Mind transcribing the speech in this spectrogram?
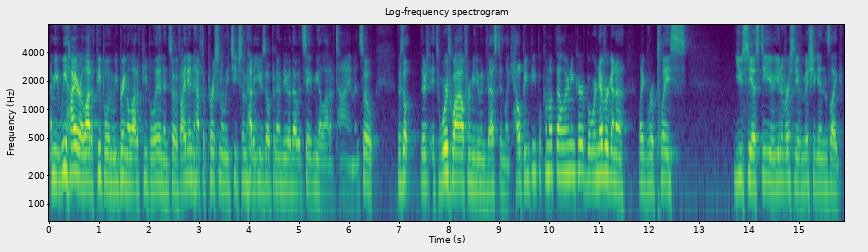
I mean, we hire a lot of people and we bring a lot of people in, and so if I didn't have to personally teach them how to use OpenMDAO, that would save me a lot of time. And so there's a there's it's worthwhile for me to invest in like helping people come up that learning curve, but we're never gonna like replace UCSD or University of Michigan's like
